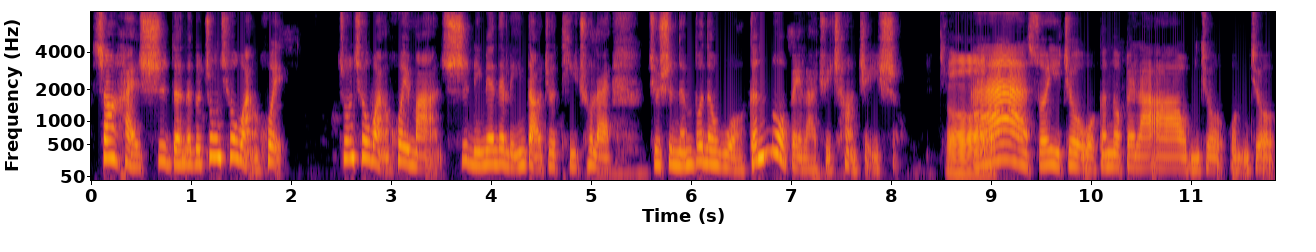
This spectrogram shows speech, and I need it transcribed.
上海市的那个中秋晚会。中秋晚会嘛，市里面的领导就提出来，就是能不能我跟诺贝拉去唱这一首。哦，哎，所以就我跟诺贝拉啊，我们就我们就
